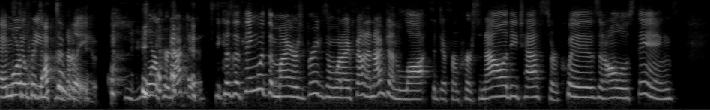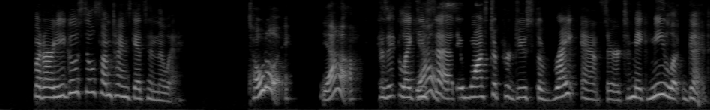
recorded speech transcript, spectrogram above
and more productively productive, more productive because the thing with the myers-briggs and what i found and i've done lots of different personality tests or quiz and all those things but our ego still sometimes gets in the way. Totally. Yeah. Because it, like yes. you said, it wants to produce the right answer to make me look good.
